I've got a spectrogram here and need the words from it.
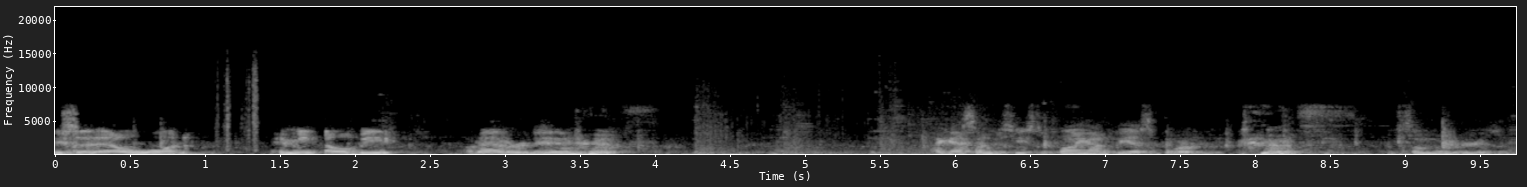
You said L1. I mean LB. Whatever, dude. I guess I'm just used to playing on PS4. For some weird reason.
